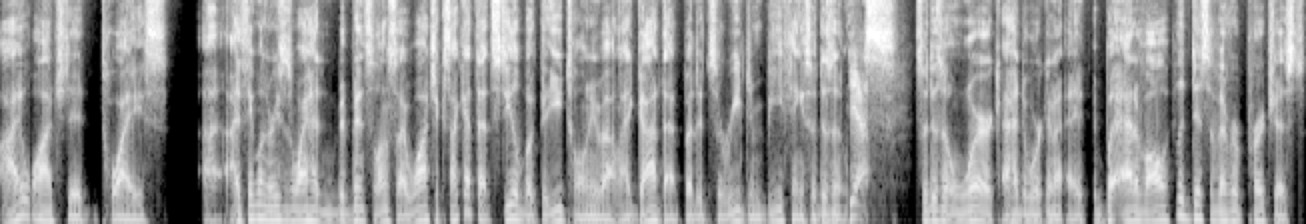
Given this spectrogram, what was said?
I watched it twice. I I think one of the reasons why I hadn't been- been so long since I watched it because I got that steel book that you told me about, and I got that, but it's a Region B thing, so it doesn't Yes. So it doesn't work. I had to work on it. But out of all the discs I've ever purchased,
